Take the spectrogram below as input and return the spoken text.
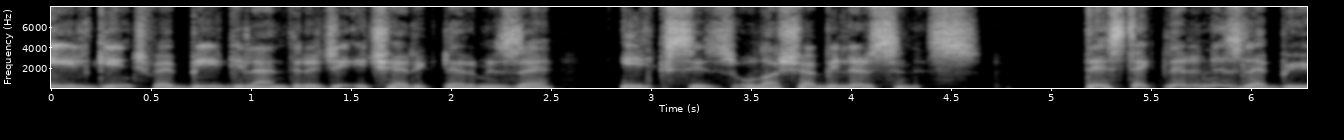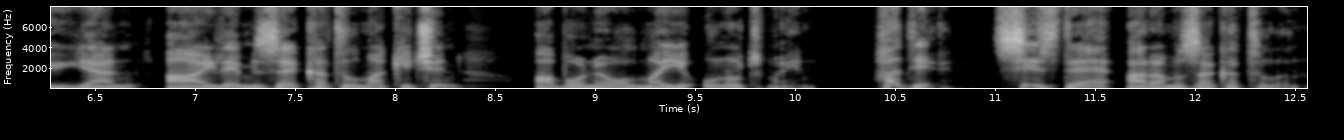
İlginç ve bilgilendirici içeriklerimize ilk siz ulaşabilirsiniz. Desteklerinizle büyüyen ailemize katılmak için abone olmayı unutmayın. Hadi siz de aramıza katılın.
